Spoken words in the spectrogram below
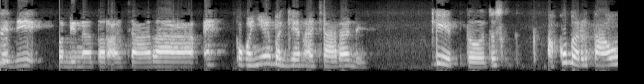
jadi koordinator acara. Eh, pokoknya bagian acara deh. Gitu. Terus aku baru tahu,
